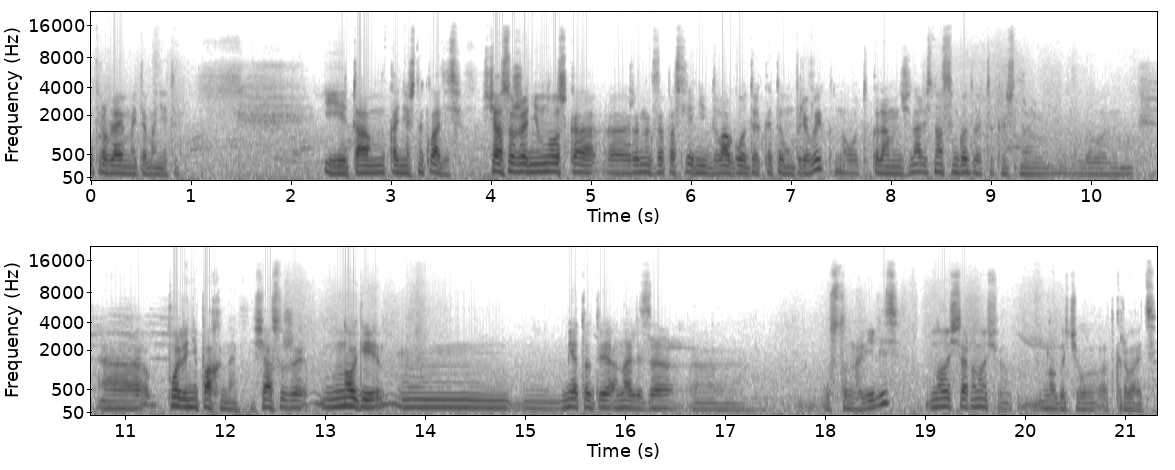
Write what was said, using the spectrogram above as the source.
управляемой этой монеты. И там, конечно, кладезь. Сейчас уже немножко э, рынок за последние два года к этому привык. Но вот когда мы начинали в 2017 году, это, конечно, было э, поле непаханное. Сейчас уже многие методы анализа э, установились, но все равно еще много чего открывается.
